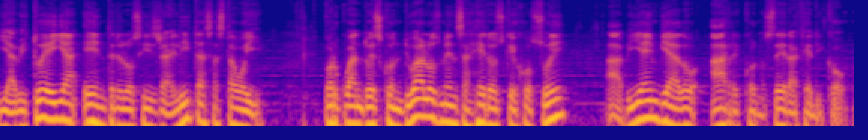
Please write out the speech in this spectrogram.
y habitó ella entre los israelitas hasta hoy, por cuanto escondió a los mensajeros que Josué había enviado a reconocer a Jericó.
